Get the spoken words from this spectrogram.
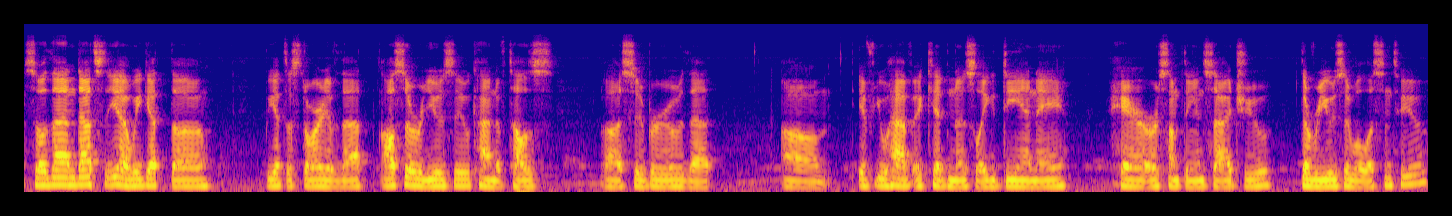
So then that's yeah we get the we get the story of that. Also Ryuzu kind of tells uh, Subaru that um, if you have Echidna's like DNA, hair or something inside you, the Ryuzu will listen to you.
